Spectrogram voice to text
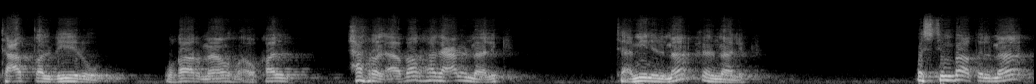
تعطل بير وغار ماؤه أو قل حفر الآبار هذا على المالك. تأمين الماء على المالك. واستنباط الماء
